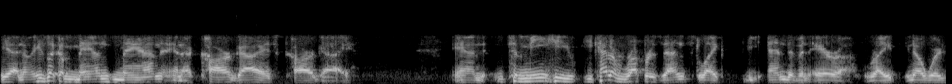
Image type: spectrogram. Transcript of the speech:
Yeah, no, he's like a man's man and a car guy's car guy. And to me, he he kind of represents like the end of an era, right? You know, we're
